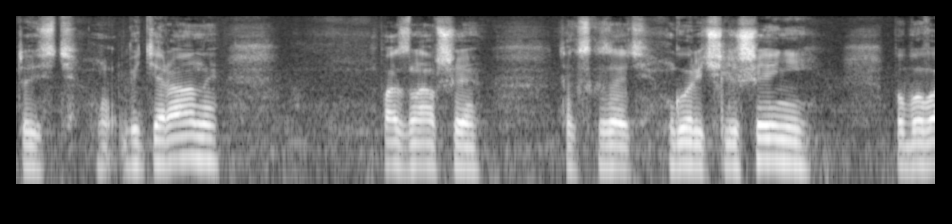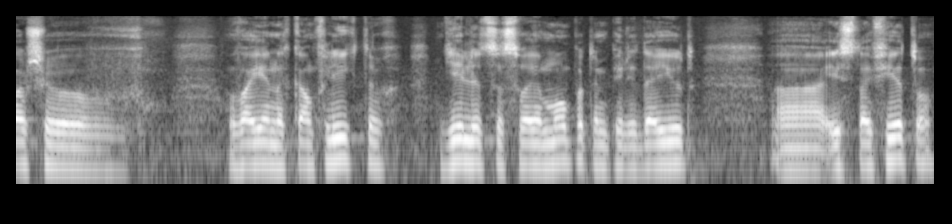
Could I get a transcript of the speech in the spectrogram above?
То есть ну, ветераны, познавшие, так сказать, горечь лишений, побывавшие в военных конфликтах, делятся своим опытом, передают э, эстафету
